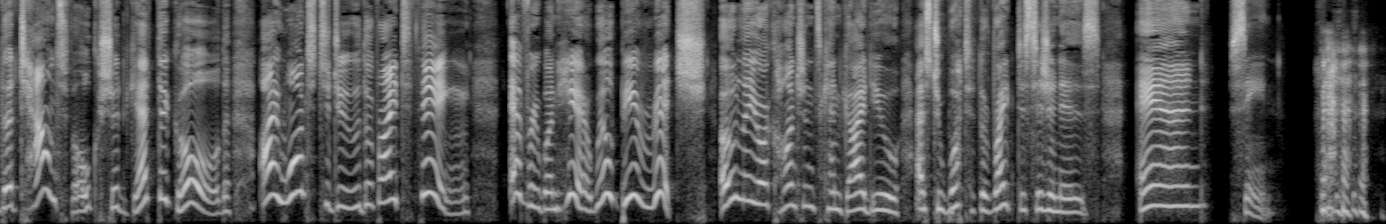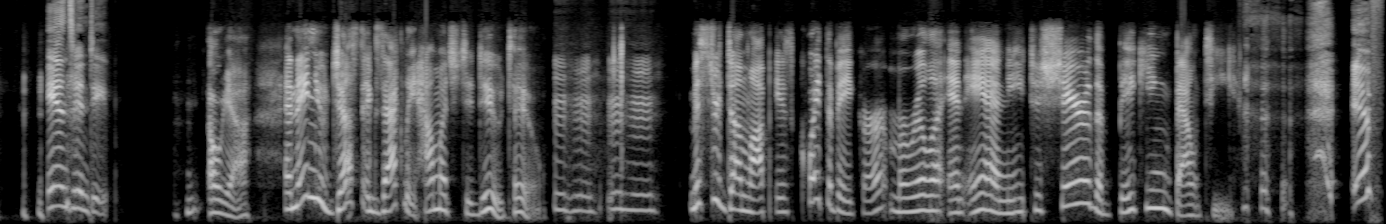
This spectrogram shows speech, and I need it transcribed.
The townsfolk should get the gold. I want to do the right thing. Everyone here will be rich. Only your conscience can guide you as to what the right decision is. And scene. Anne's in deep. Oh yeah, and they knew just exactly how much to do too. Mm-hmm. Mm-hmm. Mr. Dunlop is quite the baker. Marilla and Anne need to share the baking bounty. if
